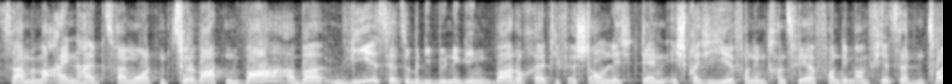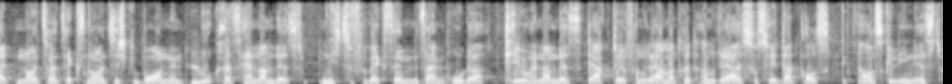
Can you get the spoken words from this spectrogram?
sagen wir mal eineinhalb, zwei Monaten zu erwarten war, aber wie es jetzt über die Bühne ging, war doch relativ erstaunlich, denn ich spreche hier von dem Transfer von dem am 14.02.1996 geborenen Lucas Hernandez, nicht zu verwechseln mit seinem Bruder Theo Hernandez, der aktuell von Real Madrid an Real Sociedad aus, ausgeliehen ist.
